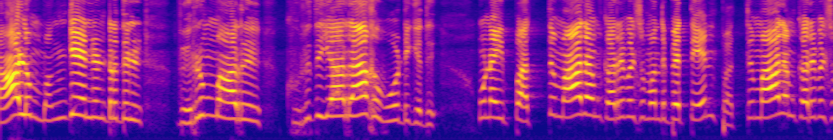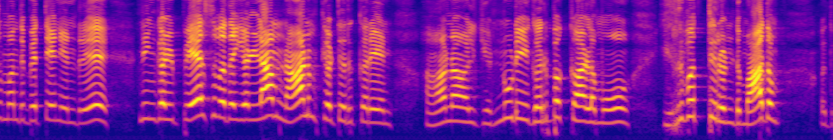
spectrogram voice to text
நாளும் அங்கே நின்றதில் வெறுமாறு குருதியாராக ஓடியது. உன்னை பத்து மாதம் கருவில் சுமந்து பெற்றேன் பத்து மாதம் கருவில் சுமந்து பெற்றேன் என்று நீங்கள் பேசுவதையெல்லாம் நானும் கேட்டிருக்கிறேன். ஆனால் என்னுடைய கர்ப்பகாலமோ இருபத்தி ரெண்டு மாதம். அது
